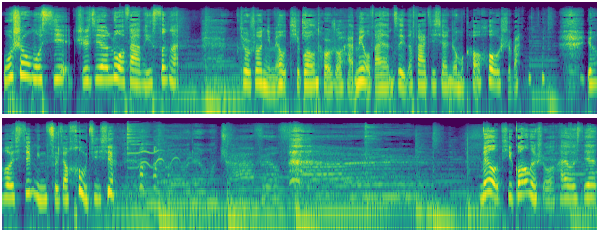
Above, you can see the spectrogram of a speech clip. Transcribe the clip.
无声无息，直接落发为僧啊！就是说，你没有剃光头的时候，还没有发现自己的发际线这么靠后，是吧？以后新名词叫后际线。没有剃光的时候，还有一些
